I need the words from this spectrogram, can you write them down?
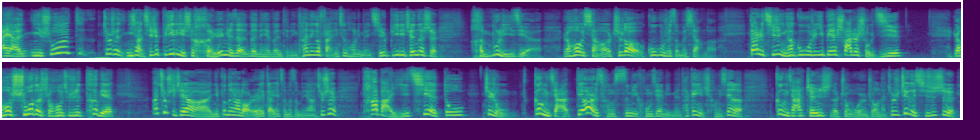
哎呀，你说这就是你想，其实比利是很认真在问那些问题的。你看那个反应镜头里面，其实比利真的是很不理解，然后想要知道姑姑是怎么想的。但是其实你看，姑姑是一边刷着手机，然后说的时候就是特别啊，就是这样啊，你不能让老人感觉怎么怎么样。就是他把一切都这种更加第二层私密空间里面，他给你呈现了更加真实的中国人状态。就是这个其实是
